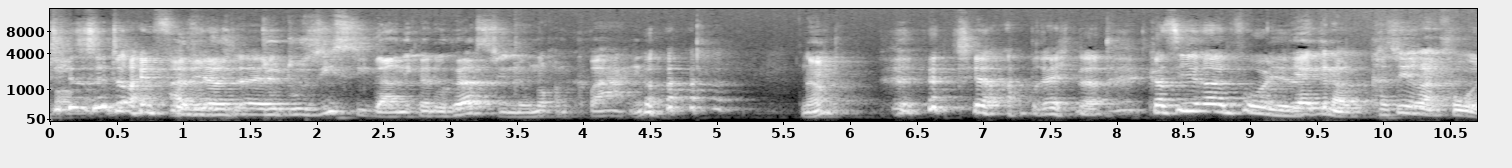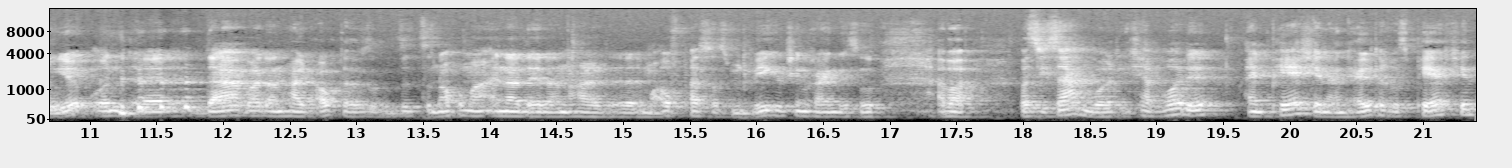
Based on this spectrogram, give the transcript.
Die sind Also einfoliert, ey. du, du siehst sie gar nicht mehr, du hörst sie nur noch am Quaken. ne? Der Abrechner. Kassierer in Folie. Ja, genau, Kassierer in Folie. Und äh, da war dann halt auch, da sitzt dann auch immer einer, der dann halt äh, immer aufpasst, dass mit Wägelchen reingeht. So. Aber was ich sagen wollte, ich habe heute ein Pärchen, ein älteres Pärchen,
